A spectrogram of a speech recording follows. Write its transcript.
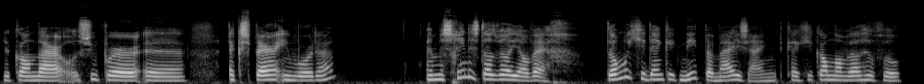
je kan daar super uh, expert in worden. En misschien is dat wel jouw weg. Dan moet je denk ik niet bij mij zijn. Kijk, je kan dan wel heel veel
